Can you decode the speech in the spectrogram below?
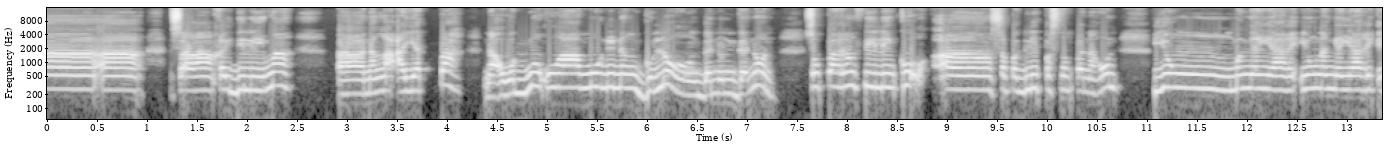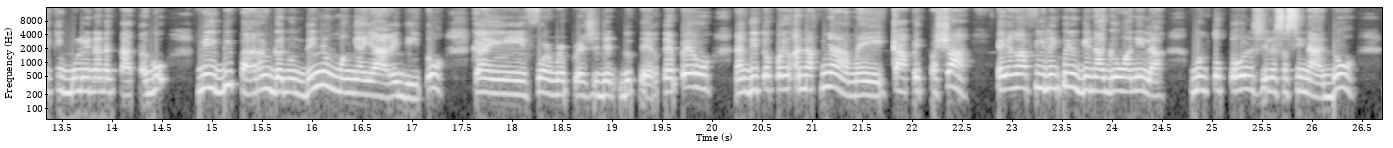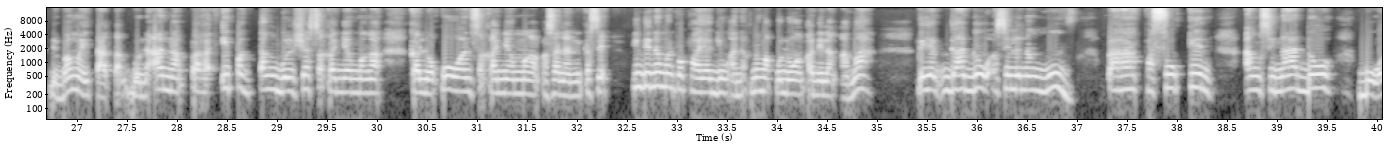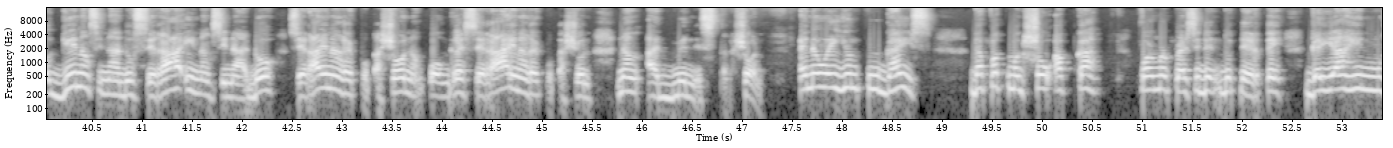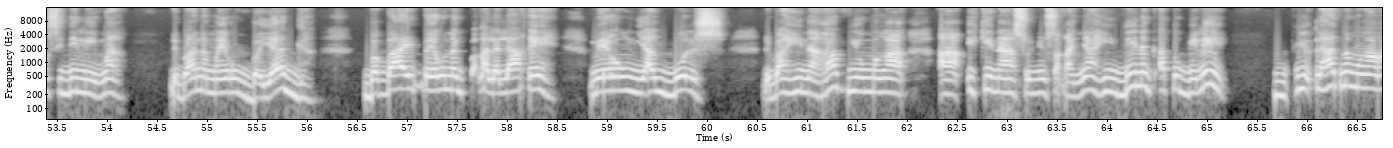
uh, sa kay Dilima, uh, nangaayat pa na wag mo kung hamunin ng gulo, ganun-ganun. So parang feeling ko uh, sa paglipas ng panahon, yung mangyayari, yung nangyayari kay Kibuloy na nagtatago, maybe parang ganun din yung mangyayari dito kay former President Duterte. Pero nandito pa yung anak niya, may kapit pa siya kaya nga feeling ko yung ginagawa nila, mangtutol sila sa Senado. 'Di ba? May tatakbo na anak para ipagtanggol siya sa kanyang mga kalokohan, sa kanyang mga kasalanan kasi hindi naman papayag yung anak na makulong ang kanilang ama. Kaya gagawa sila ng move para pasukin ang Senado, buwagin ang Senado, sirain ang Senado, sirain ang reputasyon ng Congress, sirain ang reputasyon ng administrasyon. Anyway, yun po guys. Dapat mag-show up ka former President Duterte, gayahin mo si Dilima. 'Di ba? Na mayroong bayag. Babae pero nagpakalalaki. Merong yagbols. 'Di ba? Hinarap yung mga uh, ikinaso nyo sa kanya. Hindi nag-atubili. Lahat ng mga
